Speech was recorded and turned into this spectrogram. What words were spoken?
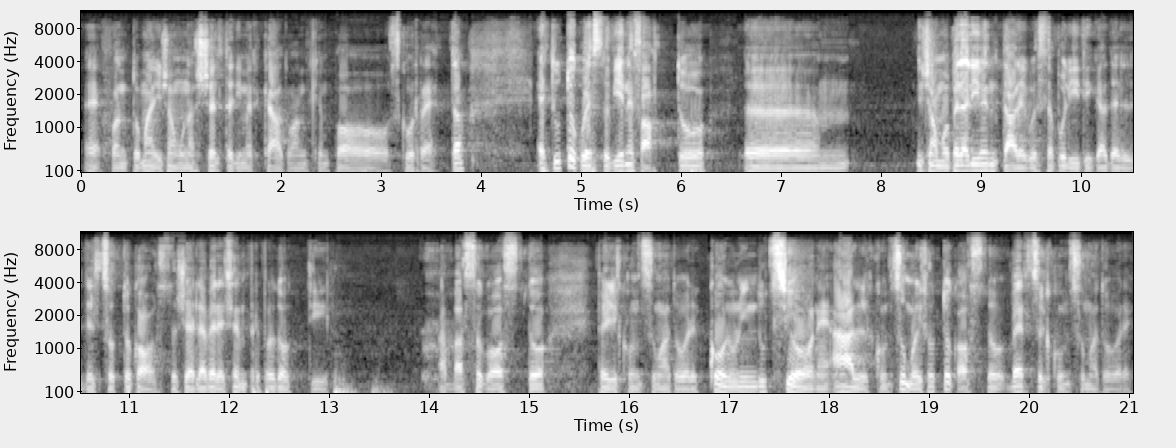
è quanto mai diciamo, una scelta di mercato anche un po' scorretta. E tutto questo viene fatto ehm, diciamo, per alimentare questa politica del, del sottocosto, cioè l'avere sempre prodotti a basso costo per il consumatore, con un'induzione al consumo di sottocosto verso il consumatore,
